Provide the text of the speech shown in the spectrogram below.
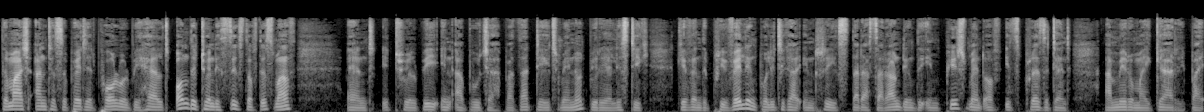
The much anticipated poll will be held on the 26th of this month and it will be in Abuja, but that date may not be realistic given the prevailing political intrigues that are surrounding the impeachment of its president, Aminu Maigari, by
